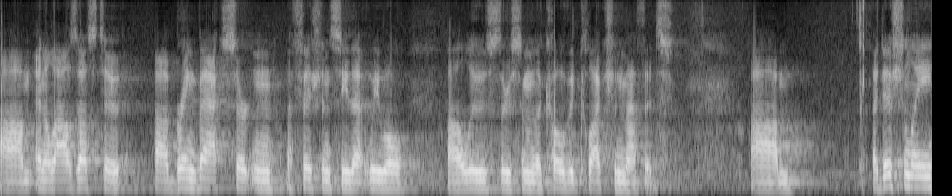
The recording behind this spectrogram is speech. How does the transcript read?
um, and allows us to uh, bring back certain efficiency that we will uh, lose through some of the COVID collection methods. Um, additionally,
